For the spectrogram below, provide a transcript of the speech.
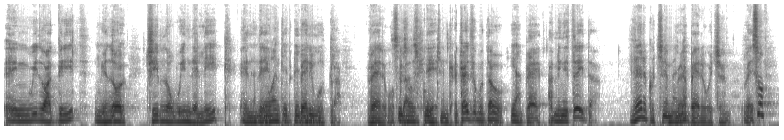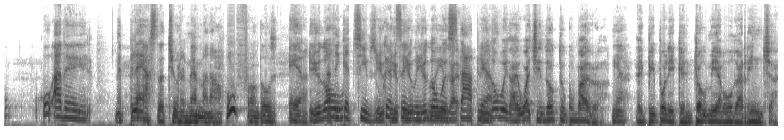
and we do agreed. You know, Chief no win the league and, they then wanted the very league. good club. Very good so club. good, and- Eh, Kaiser Botao, Yeah. administrator, Very good chairman. very, eh? very good. chairman. Very- So, who are the the players that you remember now? Who from those era? you know, I think at Chiefs, you, can say we, we when star I, players. You know when I watching Dr. Khumalo, Yeah. eh, people he can talk me about Garrincha.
